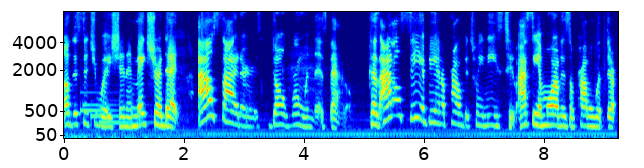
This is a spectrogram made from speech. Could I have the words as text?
of the situation and make sure that outsiders don't ruin this battle. Because I don't see it being a problem between these two. I see it more of as a problem with their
